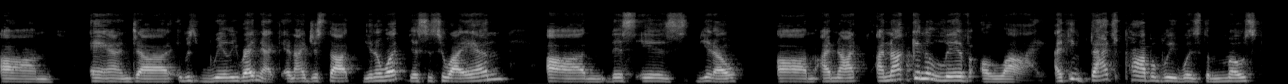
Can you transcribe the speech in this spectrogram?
Uh, um, and uh, it was really redneck. And I just thought, you know what? This is who I am um, this is you know um, i'm not i'm not going to live a lie i think that's probably was the most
